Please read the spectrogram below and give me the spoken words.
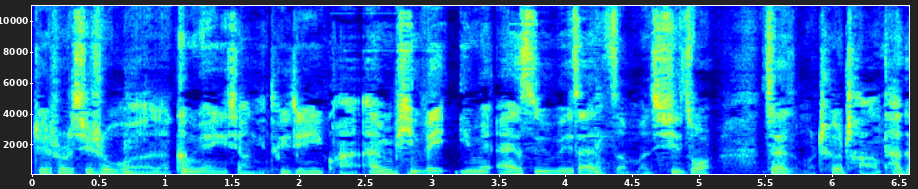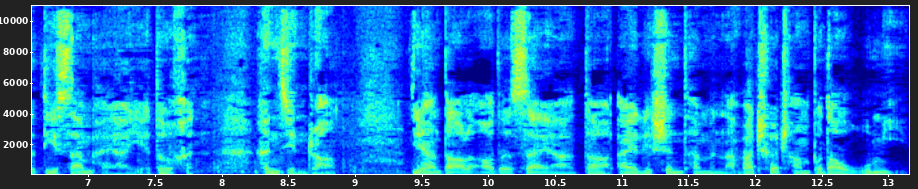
这时候其实我更愿意向你推荐一款 MPV，因为 SUV 再怎么七座，再怎么车长，它的第三排啊也都很很紧张。你像到了奥德赛啊，到艾力绅他们，哪怕车长不到五米，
